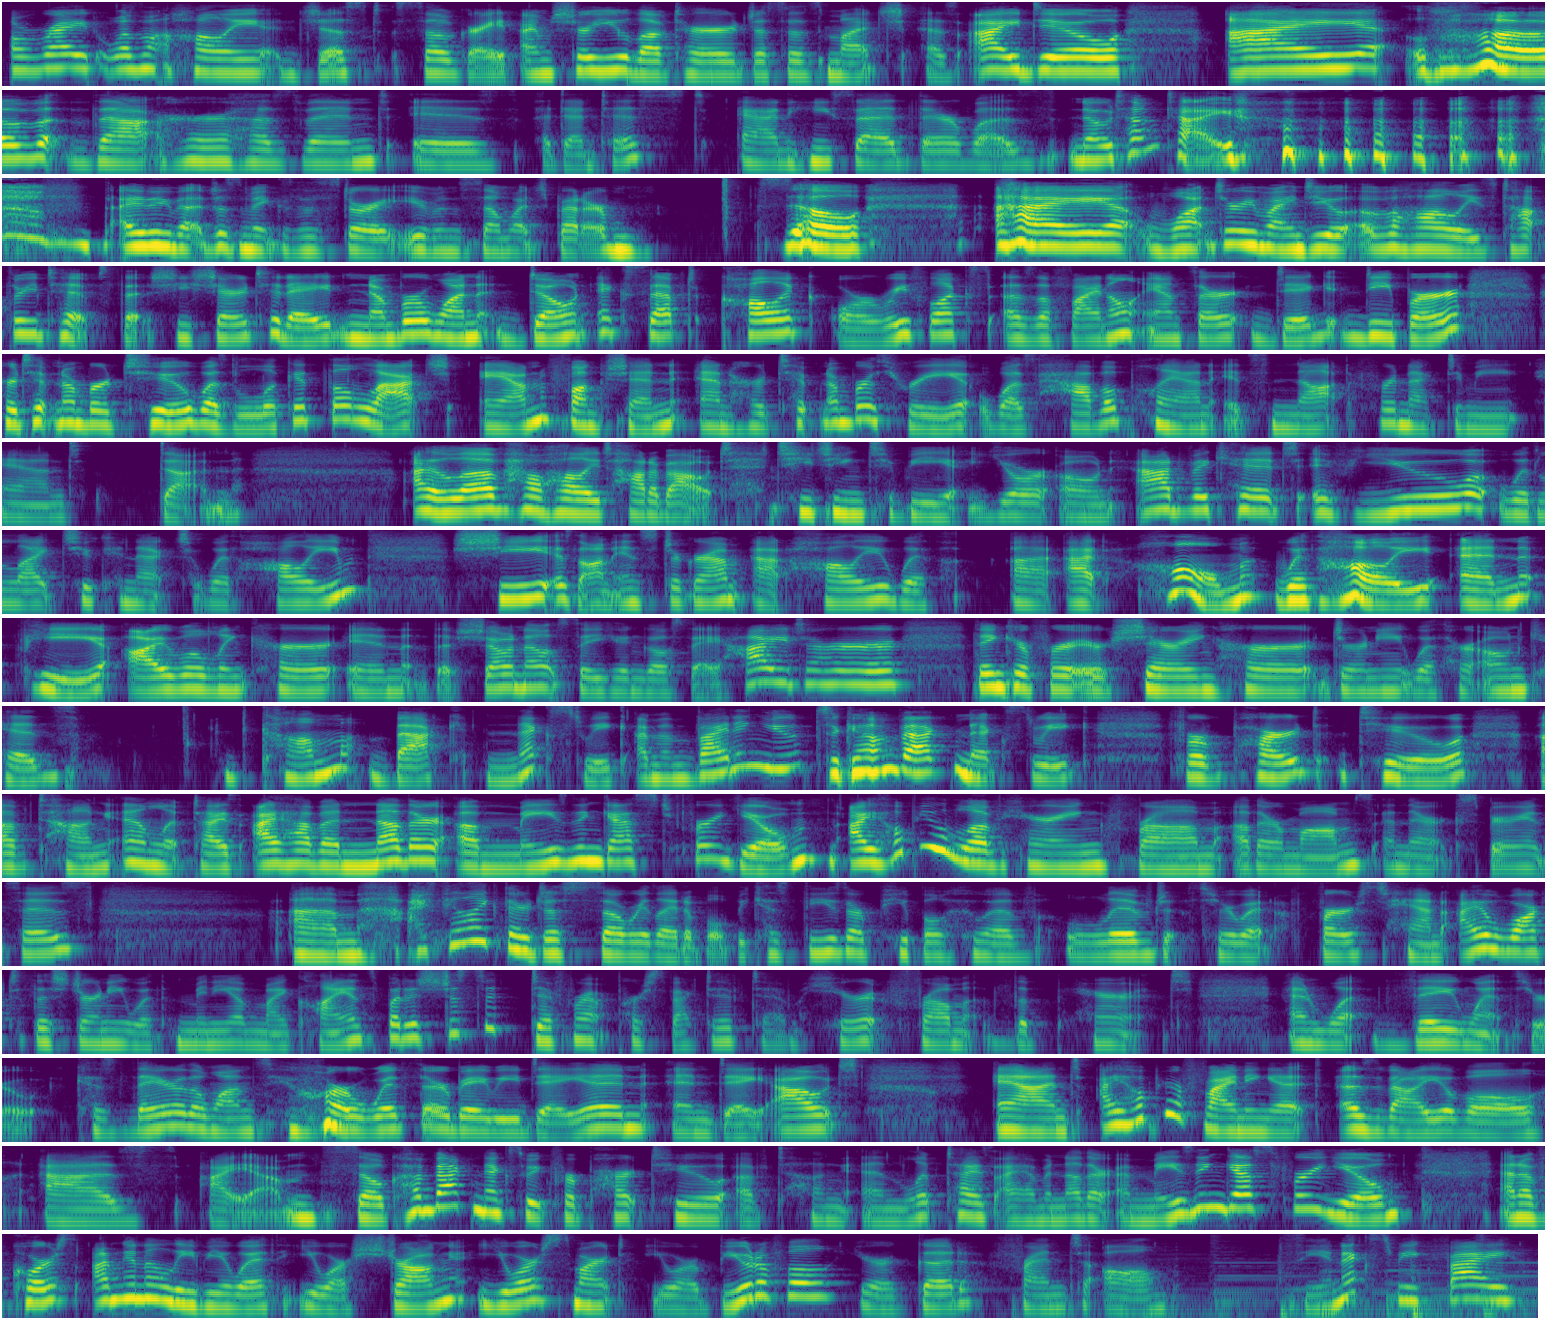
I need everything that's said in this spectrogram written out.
All right, wasn't Holly just so great? I'm sure you loved her just as much as I do. I love that her husband is a dentist and he said there was no tongue tie. I think that just makes the story even so much better. So, I want to remind you of Holly's top three tips that she shared today. Number one, don't accept colic or reflux as a final answer, dig deeper. Her tip number two was look at the latch and function. And her tip number three was have a plan. It's not for frenectomy and done. I love how Holly taught about teaching to be your own advocate. If you would like to connect with Holly, she is on Instagram at Holly with uh, at home with Holly NP. I will link her in the show notes so you can go say hi to her. Thank her for sharing her journey with her own kids come back next week. I'm inviting you to come back next week for part two of Tongue and Lip Ties. I have another amazing guest for you. I hope you love hearing from other moms and their experiences um, I feel like they're just so relatable because these are people who have lived through it firsthand. I walked this journey with many of my clients, but it's just a different perspective to hear it from the parent and what they went through because they're the ones who are with their baby day in and day out. And I hope you're finding it as valuable as I am. So come back next week for part two of tongue and lip ties. I have another amazing guest for you. And of course, I'm going to leave you with you are strong, you are smart, you are beautiful, you're a good friend to all. See you next week. Bye.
